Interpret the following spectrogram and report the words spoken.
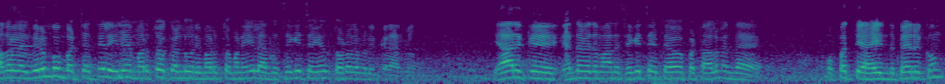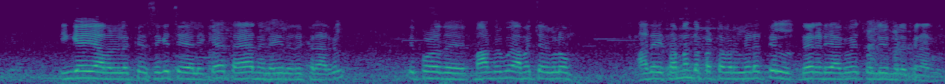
அவர்கள் விரும்பும் பட்சத்தில் இதே மருத்துவக் கல்லூரி மருத்துவமனையில் அந்த சிகிச்சைகள் தொடரவிருக்கிறார்கள். யாருக்கு எந்த விதமான சிகிச்சை தேவைப்பட்டாலும் இந்த முப்பத்தி ஐந்து பேருக்கும் இங்கேயே அவர்களுக்கு சிகிச்சை அளிக்க தயார் நிலையில் இருக்கிறார்கள். இப்பொழுது மாண்புமிகு அமைச்சர்களும் அதை சம்பந்தப்பட்டவர்களிடத்தில் நேரடியாகவே சொல்லியும் இருக்கிறார்கள்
